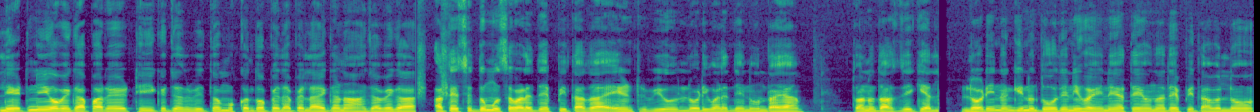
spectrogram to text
ਲੇਟ ਨਹੀਂ ਹੋਵੇਗਾ, ਪਰ ਠੀਕ ਜਨਵਰੀ ਤੋਂ ਮੁੱਕਣ ਤੋਂ ਪਹਿਲਾਂ ਪਹਿਲਾਂ ਇਹ ਗਾਣਾ ਆ ਜਾਵੇਗਾ। ਅਤੇ ਸਿੱਧੂ ਮੂਸੇਵਾਲੇ ਦੇ ਪਿਤਾ ਦਾ ਇਹ ਇੰਟਰਵਿਊ ਲੋਹੜੀ ਵਾਲੇ ਦਿਨ ਹੁੰਦਾ ਆ। ਤੁਹਾਨੂੰ ਦੱਸ ਦਈਏ ਕਿ ਲੋਹੜੀ ਨੰਗੀ ਨੂੰ 2 ਦਿਨ ਹੀ ਹੋਏ ਨੇ ਅਤੇ ਉਹਨਾਂ ਦੇ ਪਿਤਾ ਵੱਲੋਂ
